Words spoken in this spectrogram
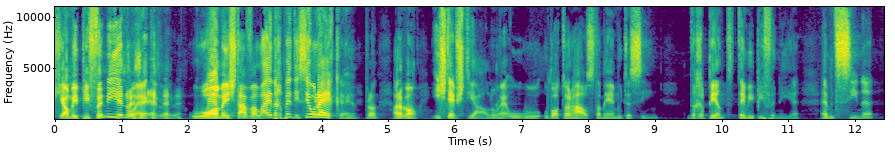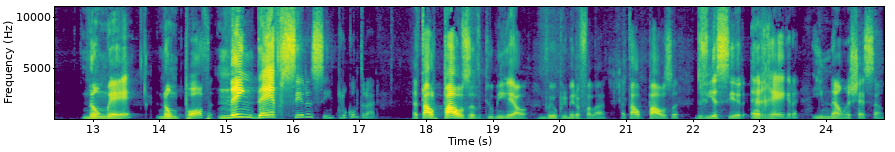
que é uma epifania, não é? Dizer, o homem estava lá e de repente disse eureka. Pronto. Ora bom, isto é bestial, não é? O, o, o Dr. House também é muito assim. De repente tem uma epifania. A medicina não é, não pode, nem deve ser assim. Pelo contrário. A tal pausa de que o Miguel foi o primeiro a falar, a tal pausa devia ser a regra e não a exceção.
